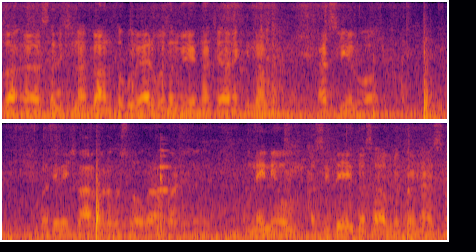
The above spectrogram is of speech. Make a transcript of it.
ਮੈਂ ਮਜ਼ਾ- ਅਹ ਅਸਲ ਵਿੱਚ ਨਾ ਗਨ ਤੋਂ ਬਗੈਰ ਵਜ਼ਨ ਵੇਖਣਾ ਚਾਹ ਰਿਹਾ ਕਿੰਨਾ ਬਣਦਾ ਐਸਲੀ ਹਲਵਾ ਕਦੀ ਵੀ ਸ਼ਾਲ ਕੋਲ 100 ਗ੍ਰਾਮ ਘੱਟ ਜਾਏਗਾ ਨਹੀਂ ਨਹੀਂ ਉਹ ਅਸੀਂ ਦੇਖਦਾ ਹਿਸਾਬ ਰੱਖਣਾ ਨਾ ਐਸਾ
